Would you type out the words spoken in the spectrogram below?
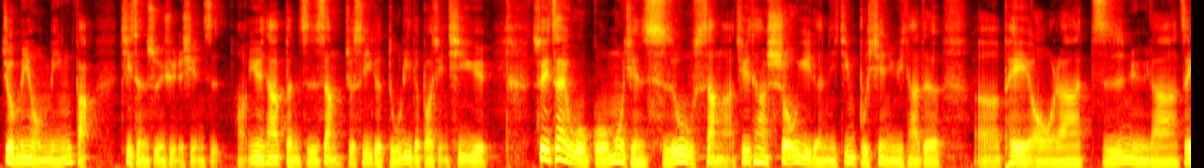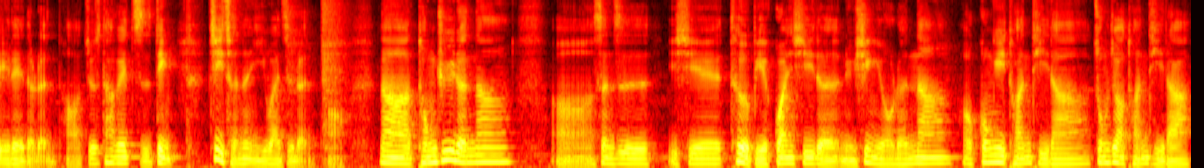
就没有民法继承顺序的限制，啊，因为它本质上就是一个独立的保险契约。所以在我国目前实务上啊，其实它受益人已经不限于他的呃配偶啦、子女啦这一类的人，哈，就是他可以指定继承人以外之人，啊，那同居人呢？啊、甚至一些特别关系的女性友人呐、哦，公益团体啦、宗教团体啦，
